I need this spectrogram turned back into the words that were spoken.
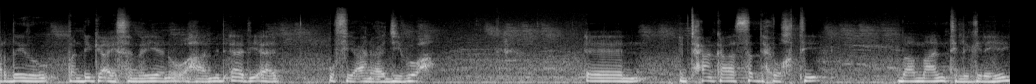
ardaydu bandhiga ay sameeyeen uu ahaa mid aad iyo aad u fiican oo cajiib u ah. Imtixaankaas saddex waqti baa maalintii la gelayey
